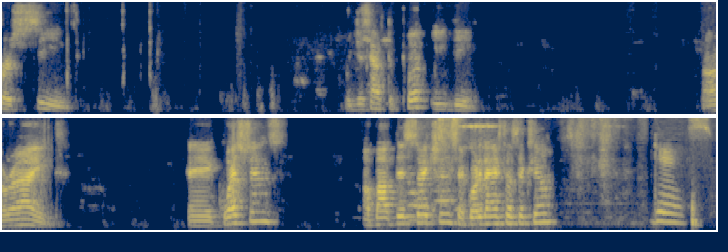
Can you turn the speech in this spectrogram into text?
perceived. We just have to put ed. All right. Eh, questions about this section? ¿Se acuerdan esta sección? Yes.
